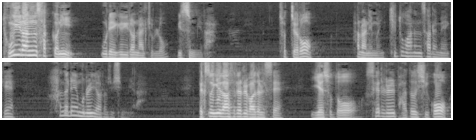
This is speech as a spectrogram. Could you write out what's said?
동일한 사건이 우리에게 일어날 줄로 믿습니다. 첫째로 하나님은 기도하는 사람에게 하늘의 문을 열어주십니다. 백성이 다 세례를 받을 때 예수도 세례를 받으시고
